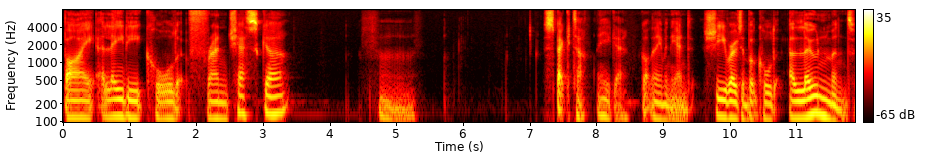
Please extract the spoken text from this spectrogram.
by a lady called Francesca hmm, Specter. There you go. Got the name in the end. She wrote a book called Alonement.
